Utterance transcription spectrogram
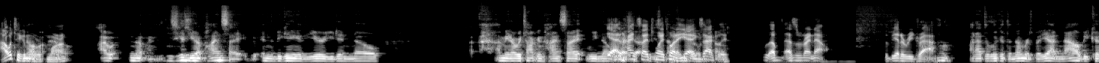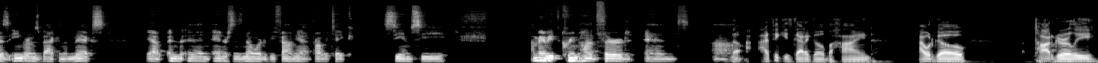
I would take him No, over Kamara. no. I would no it's because you have hindsight. In the beginning of the year, you didn't know. I mean, are we talking hindsight? We know. yeah, hindsight, 2020. Yeah, done exactly. As of right now, if we had a redraft. I'd have to look at the numbers, but yeah, now because Ingram's back in the mix, yeah, and and Anderson's nowhere to be found. Yeah, I'd probably take CMC. I maybe Kareem Hunt third, and um, No, I think he's got to go behind. I would go Todd Gurley,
